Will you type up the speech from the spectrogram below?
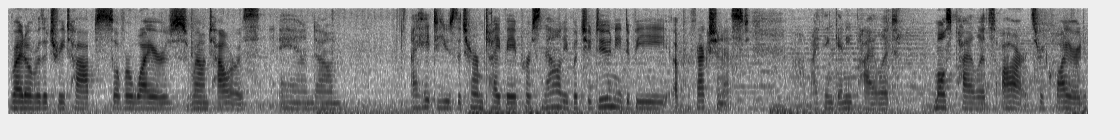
right over the treetops, over wires, around towers, and um, I hate to use the term type A personality, but you do need to be a perfectionist. Um, I think any pilot, most pilots are. It's required.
